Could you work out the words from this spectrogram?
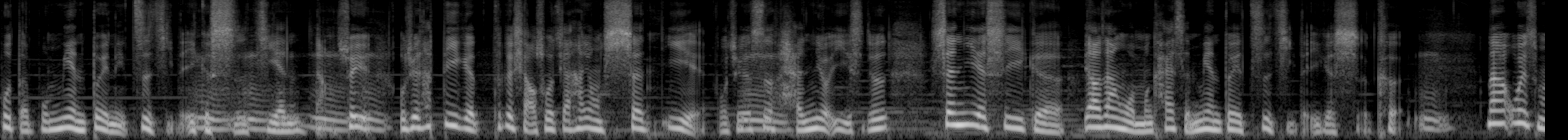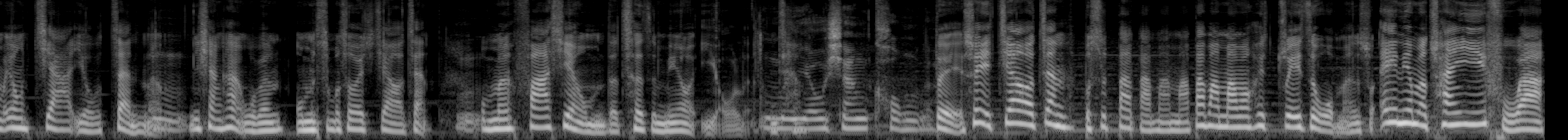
不得不面对你自己的一个时间，这样。所以我觉得他第一个这个小说家，他用深夜，我觉得是很有意思，就是深夜是一个要让我们开始面对自己的一个时刻。嗯。那为什么用加油站呢？嗯、你想看我们我们什么时候会去加油站？嗯、我们发现我们的车子没有油了，油箱空了。对，所以加油站不是爸爸妈妈，爸爸妈妈会追着我们说：“哎、欸，你有没有穿衣服啊？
